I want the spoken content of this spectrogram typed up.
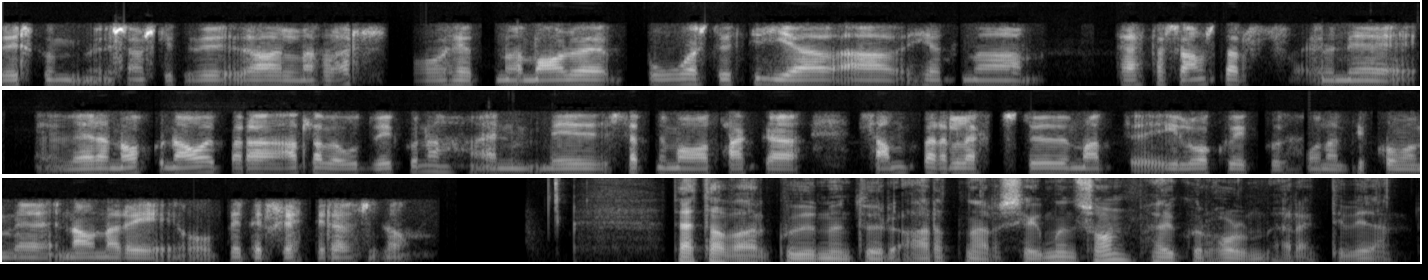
virkum samskipti við aðluna þar og hérna málu búast við því að, að hérna þetta samstarf vera nokkuð náðu bara allavega út vikuna en við stefnum á að taka sambarlegt stöðum að í lókviku vonandi koma með nánari og betur frettir af þessu þá. Þetta var Guðmundur Arnar Sigmundsson, Haugur Holm rætti við hann.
